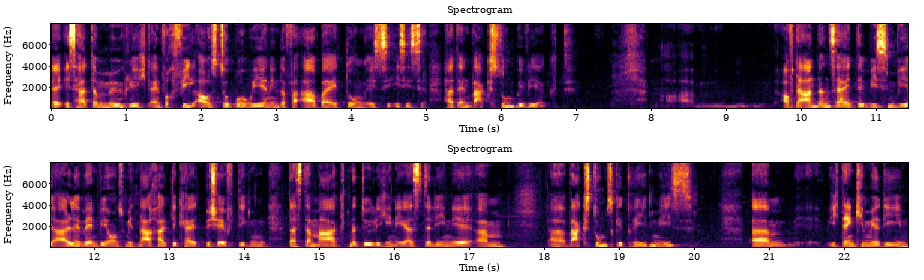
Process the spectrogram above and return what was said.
Äh, es hat ermöglicht, einfach viel auszuprobieren in der Verarbeitung. Es, es ist, hat ein Wachstum bewirkt. Ähm, auf der anderen Seite wissen wir alle, wenn wir uns mit Nachhaltigkeit beschäftigen, dass der Markt natürlich in erster Linie ähm, äh, wachstumsgetrieben ist. Ähm, ich denke mir, die,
